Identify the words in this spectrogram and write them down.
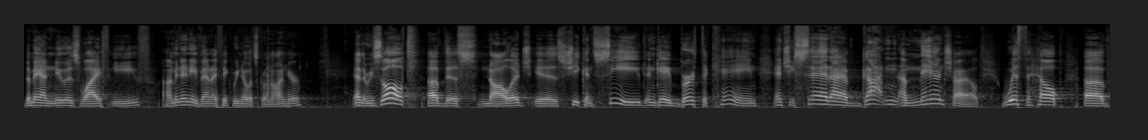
the man knew his wife Eve. Um, in any event, I think we know what's going on here. And the result of this knowledge is she conceived and gave birth to Cain, and she said, I have gotten a man child with the help of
